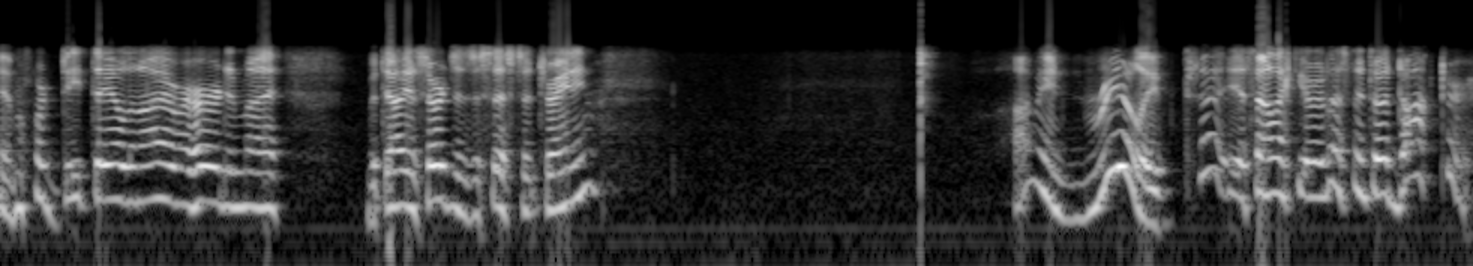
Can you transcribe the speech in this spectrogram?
in more detail than I ever heard in my battalion surgeon's assistant training. I mean, really, it sounds like you're listening to a doctor.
